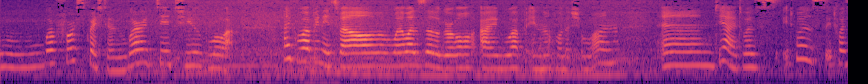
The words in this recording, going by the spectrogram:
Mm, well, first question, where did you grow up? I grew up in Israel. When I was a little girl, I grew up in Hod HaSharon, and yeah, it was it was it was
